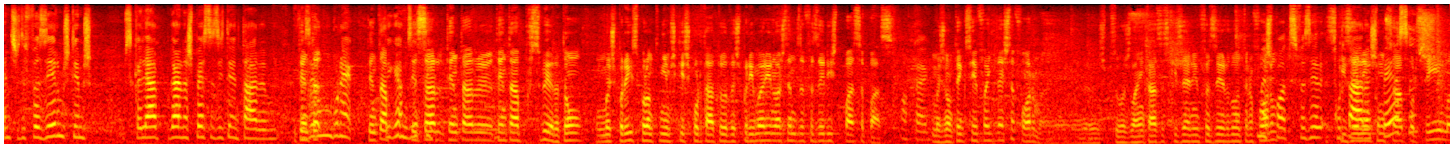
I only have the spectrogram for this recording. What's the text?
antes de fazermos, temos que, se calhar, pegar nas peças e tentar fazer Tentar- um boneco, Tentar, digamos tentar, assim. tentar, tentar perceber. Então, mas para isso, pronto, tínhamos que as cortar todas primeiro e nós estamos a fazer isto passo a passo. Ok. Mas não tem que ser feito desta forma. As pessoas lá em casa, se quiserem fazer de outra Mas forma, pode-se fazer, se cortar quiserem as começar peças, por cima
